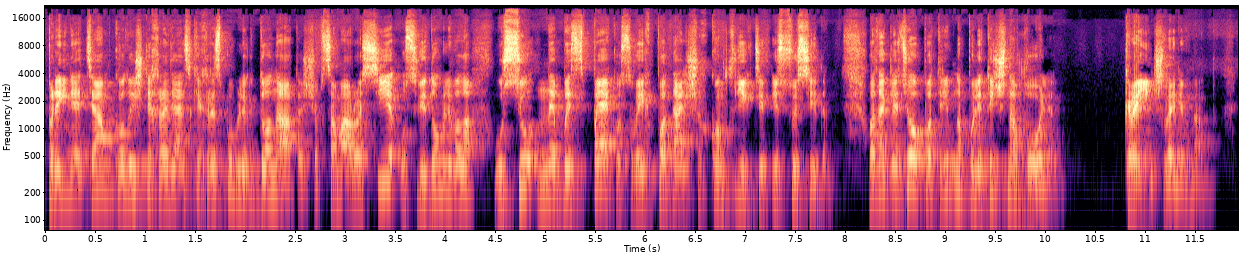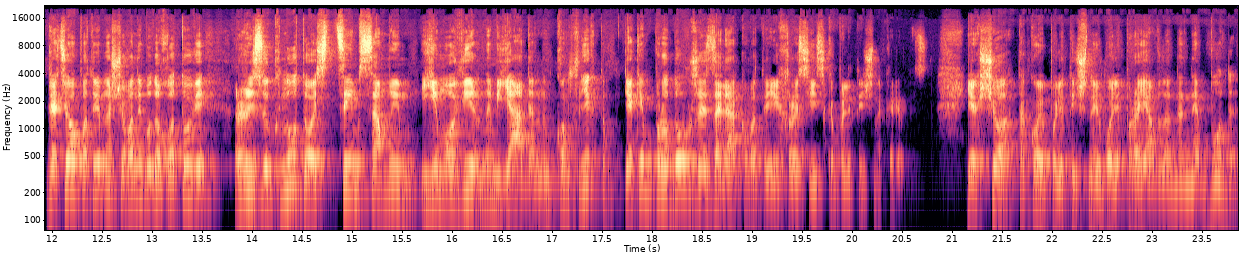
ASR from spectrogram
прийняттям колишніх радянських республік до НАТО, щоб сама Росія усвідомлювала усю небезпеку своїх подальших конфліктів із сусідами. Однак для цього потрібна політична воля країн-членів НАТО. Для цього потрібно, щоб вони були готові ризикнути ось цим самим ймовірним ядерним конфліктом, яким продовжує залякувати їх російське політичне керівництво. Якщо такої політичної волі проявлено не буде.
